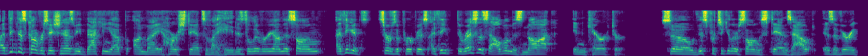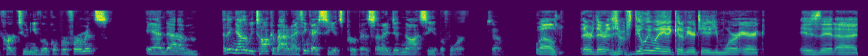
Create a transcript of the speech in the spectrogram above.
I think this conversation has me backing up on my harsh stance of I hate his delivery on this song. I think it serves a purpose. I think the rest of this album is not in character. So this particular song stands out as a very cartoony vocal performance. And um, I think now that we talk about it, I think I see its purpose, and I did not see it before. So Well, there, there. The only way that could have irritated you more, Eric, is that uh,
